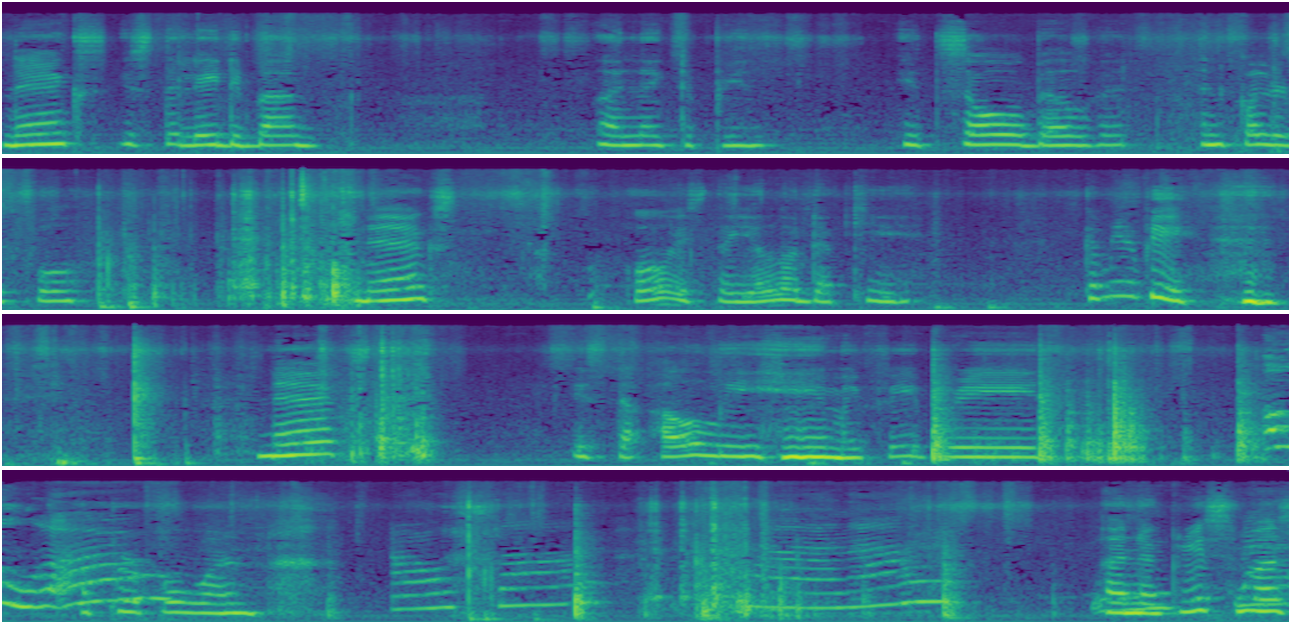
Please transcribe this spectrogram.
Next is the ladybug. I like the print. It's so velvet and colorful. Next Oh, it's the yellow ducky. Come here, bee. Next is the owlie, my favorite. Oh, wow. The purple one. Elsa. And a Christmas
